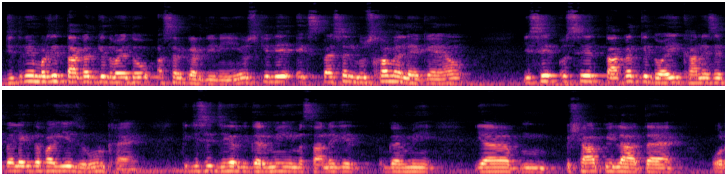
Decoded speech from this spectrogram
जितनी मर्ज़ी ताकत की दवाई दो, असर करती नहीं है। उसके लिए एक स्पेशल नुस्खा मैं लेके आया हूँ, जिसे, उससे ताकत की दवाई खाने से पहले एक दफ़ा ये ज़रूर खाएँ कि जिसे जिगर की गर्मी मसाने की गर्मी या पेशाब पीला आता है और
